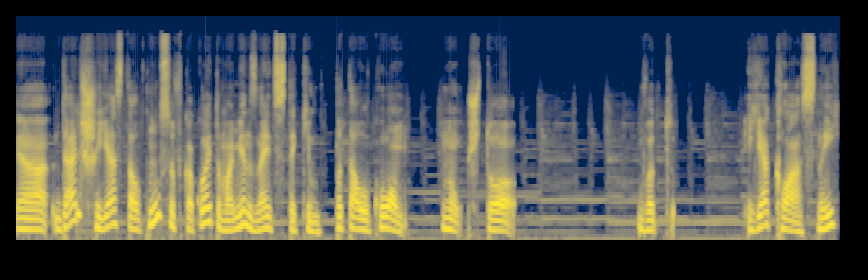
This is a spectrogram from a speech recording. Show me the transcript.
э, дальше я столкнулся в какой-то момент, знаете, с таким потолком, ну, что вот я классный,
